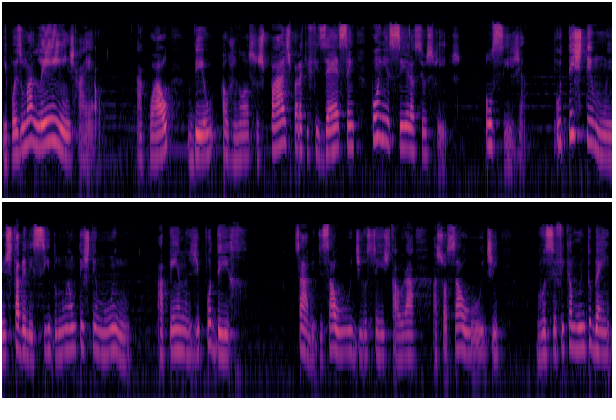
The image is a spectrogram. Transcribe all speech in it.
e pôs uma lei em Israel, a qual deu aos nossos pais para que fizessem conhecer a seus filhos. Ou seja, o testemunho estabelecido não é um testemunho apenas de poder, sabe? De saúde, você restaurar a sua saúde, você fica muito bem.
